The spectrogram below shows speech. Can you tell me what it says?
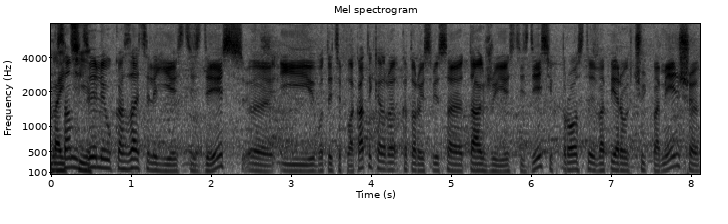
На найти? самом деле указатели есть и здесь, э, и вот эти плакаты, ко- которые свисают, также есть и здесь. Их просто, во-первых, чуть поменьше,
